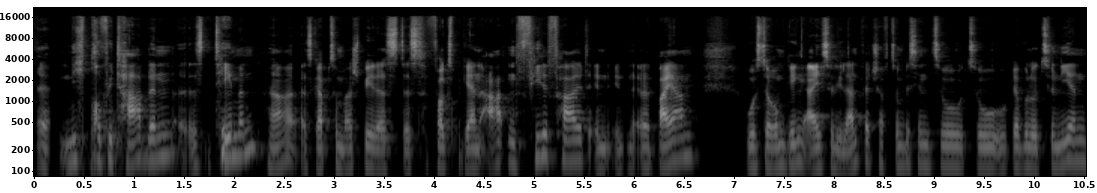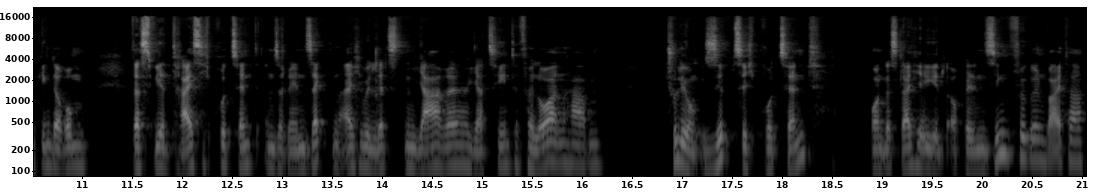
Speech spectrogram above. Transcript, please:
äh, nicht profitablen äh, Themen. Ja. Es gab zum Beispiel das, das Volksbegehren Artenvielfalt in, in äh, Bayern, wo es darum ging, eigentlich so die Landwirtschaft so ein bisschen zu, zu revolutionieren. Ging darum, dass wir 30 Prozent unserer Insekten eigentlich über die letzten Jahre, Jahrzehnte verloren haben. Entschuldigung, 70 Prozent. Und das gleiche geht auch bei den Singvögeln weiter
